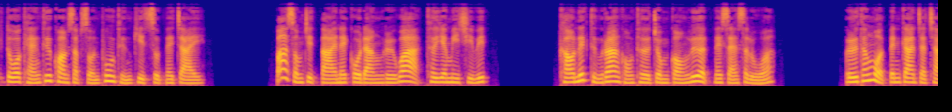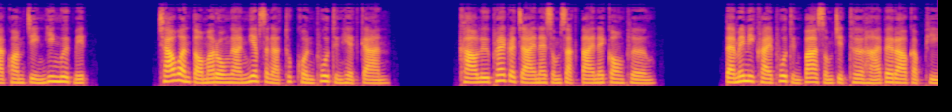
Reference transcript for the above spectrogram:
กตัวแข็งทื่อความสับสนพุ่งถึงขีดสุดในใจ ป้าสมจิตตายในโกดังหรือว่าเธอยังมีชีวิต เขานึกถึงร่างของเธอจมกองเลือดในแสงสลัว หรือทั้งหมดเป็นการจัดฉากความจริงยิ่งมืดมิด เช้าวันต่อมาโรงงานเงียบสงัดทุกคนพูดถึงเหตุการณ์ ข่าวลือแพร่กระจายในสมศักดิ์ตายในกองเพลิง แต่ไม่มีใครพูดถึงป้าสมจิตเธอหายไปราวกับผี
